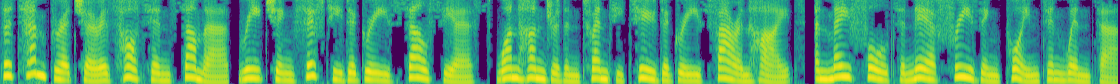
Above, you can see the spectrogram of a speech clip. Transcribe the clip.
The temperature is hot in summer, reaching 50 degrees Celsius (122 degrees Fahrenheit), and may fall to near freezing point in winter.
